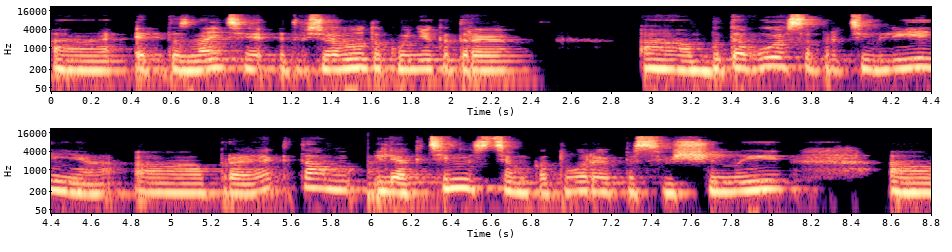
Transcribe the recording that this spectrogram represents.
э, это, знаете, это все равно такое некоторое э, бытовое сопротивление э, проектам или активностям, которые посвящены э,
